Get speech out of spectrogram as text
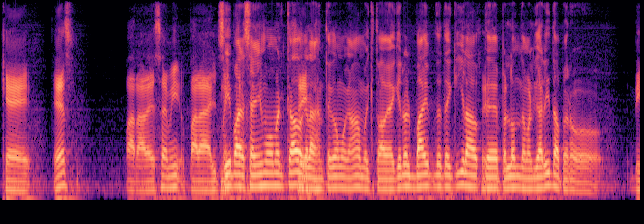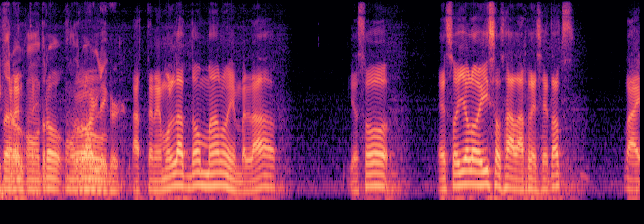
que es para ese para el Sí, para ese mismo mercado Sí. que la gente como que, ah, todavía quiero el vibe de tequila, de, perdón, de margarita, pero, pero diferente. con otro, con otro So, hard liquor. Las tenemos las dos manos y en verdad y eso eso yo lo hice, o sea, las recetas la-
